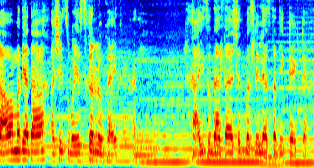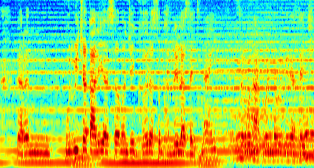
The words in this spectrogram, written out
गावामध्ये आता असेच वयस्कर लोक आहेत आणि आई सुद्धा आता अशाच बसलेल्या असतात एकट्या एकट्या. कारण पूर्वीच्या काळी असं म्हणजे घर असं भरलेलं असायचं नाही. सर्व नातवंड वगैरे असायची.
